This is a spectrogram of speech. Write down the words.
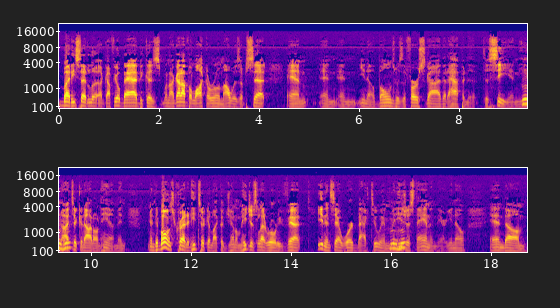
But he said, "Look, I feel bad because when I got out the locker room, I was upset, and and and you know, Bones was the first guy that I happened to, to see, and you know, I took it out on him. And and to Bones' credit, he took it like a gentleman. He just let Rory vent. He didn't say a word back to him, and he's just standing there, you know. And um,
